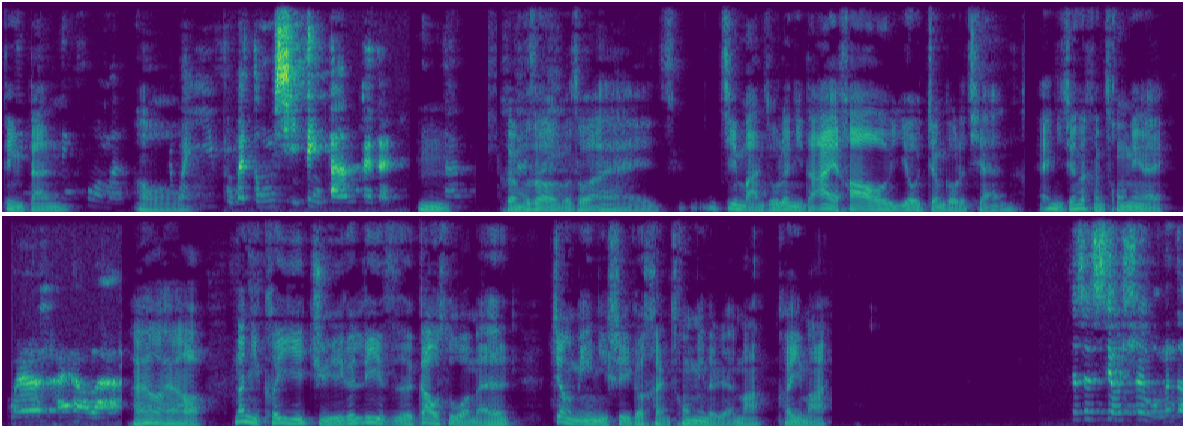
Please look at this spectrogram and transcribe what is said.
订单。订货嘛，哦，买衣服。买东西订单，对对，嗯，很不错，很不错，哎，既满足了你的爱好，又挣够了钱，哎，你真的很聪明，哎，妈，还好啦，还好还好，那你可以举一个例子告诉我们，证明你是一个很聪明的人吗？可以吗？这是就是我们的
